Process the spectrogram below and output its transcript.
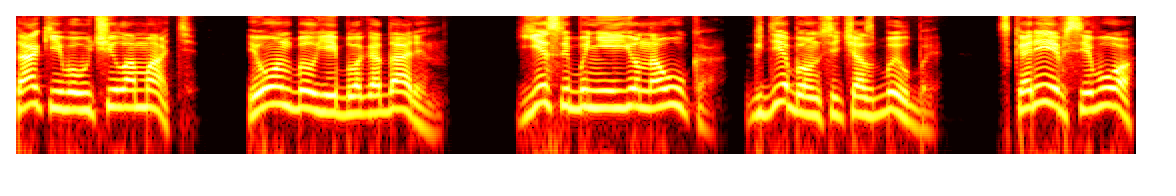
Так его учила мать, и он был ей благодарен. Если бы не ее наука, где бы он сейчас был бы? Скорее всего,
